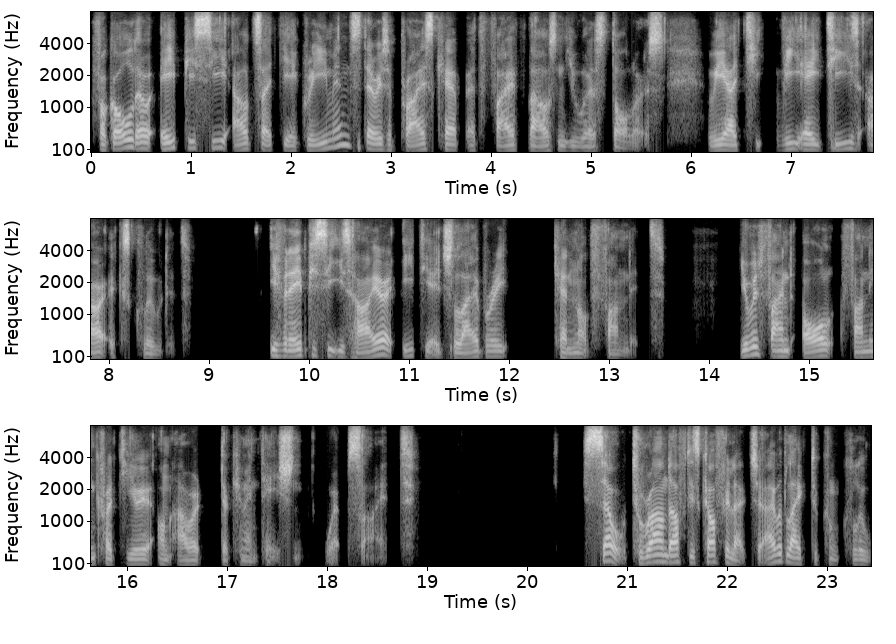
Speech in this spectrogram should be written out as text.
For gold or APC outside the agreements, there is a price cap at 5,000 US dollars. VAT, VATs are excluded. If an APC is higher, ETH Library cannot fund it. You will find all funding criteria on our documentation website. So to round off this coffee lecture, I would like to conclude.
